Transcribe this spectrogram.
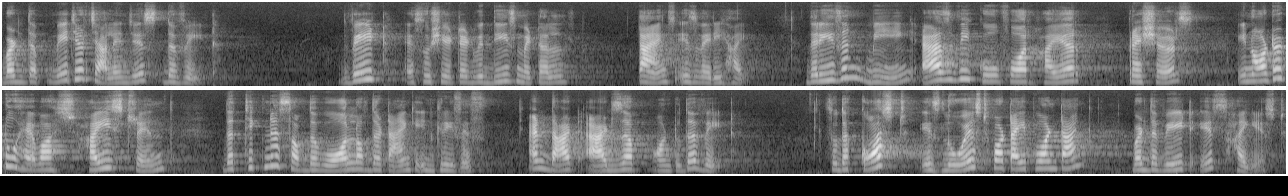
but the major challenge is the weight weight associated with these metal tanks is very high. The reason being as we go for higher pressures in order to have a high strength the thickness of the wall of the tank increases and that adds up onto the weight. So, the cost is lowest for type 1 tank but the weight is highest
